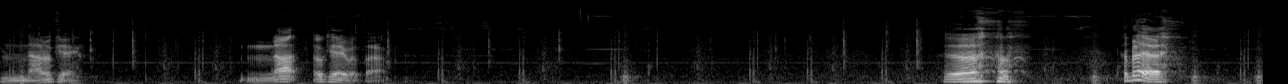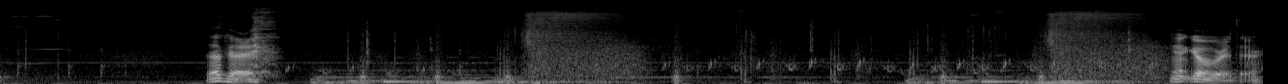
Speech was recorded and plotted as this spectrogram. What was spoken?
Not okay. Not okay with that. Uh. Okay. Can't go right there.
